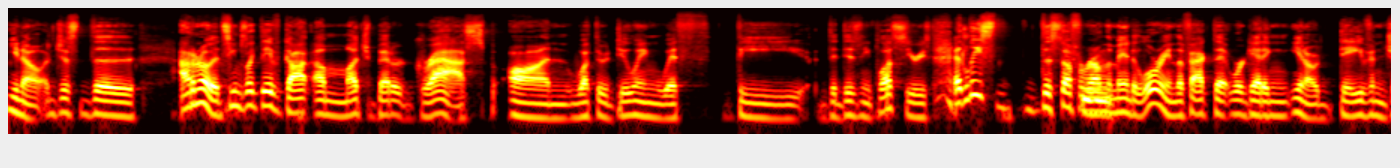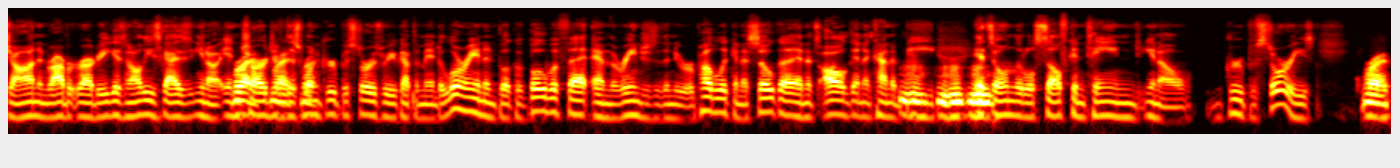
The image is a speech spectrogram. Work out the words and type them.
you know, just the I don't know. It seems like they've got a much better grasp on what they're doing with the the Disney Plus series. At least the stuff around mm-hmm. the Mandalorian, the fact that we're getting, you know, Dave and Jon and Robert Rodriguez and all these guys, you know, in Right, charge of right, this right. one group of stories where you've got the Mandalorian and Book of Boba Fett and the Rangers of the New Republic and Ahsoka, and it's all gonna kind of mm-hmm, be Mhm, its mm-hmm. own little self-contained, you know, group of stories. right.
